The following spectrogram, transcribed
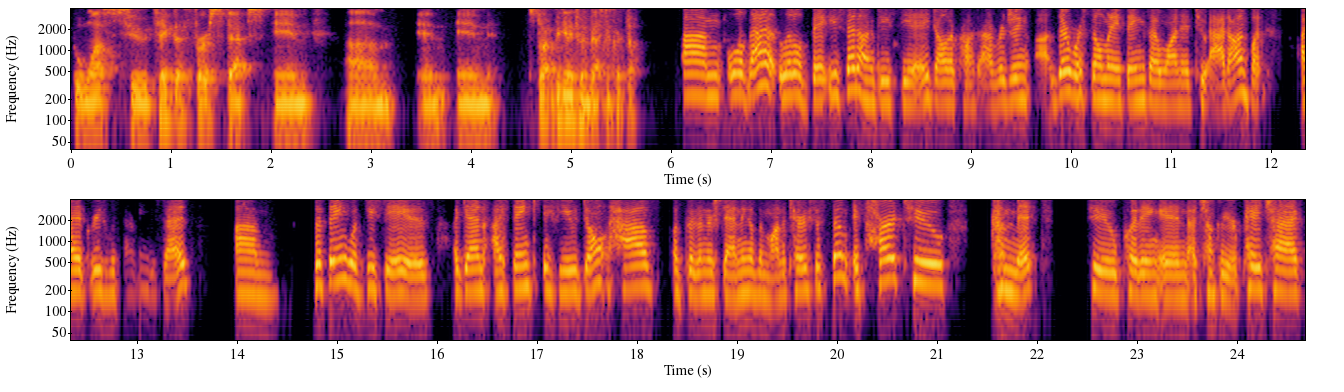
who wants to take the first steps in um, in in start beginning to invest in crypto? Um, well, that little bit you said on DCA, dollar cost averaging, uh, there were so many things I wanted to add on, but I agreed with everything you said. Um, the thing with DCA is, again, I think if you don't have a good understanding of the monetary system, it's hard to commit to putting in a chunk of your paycheck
